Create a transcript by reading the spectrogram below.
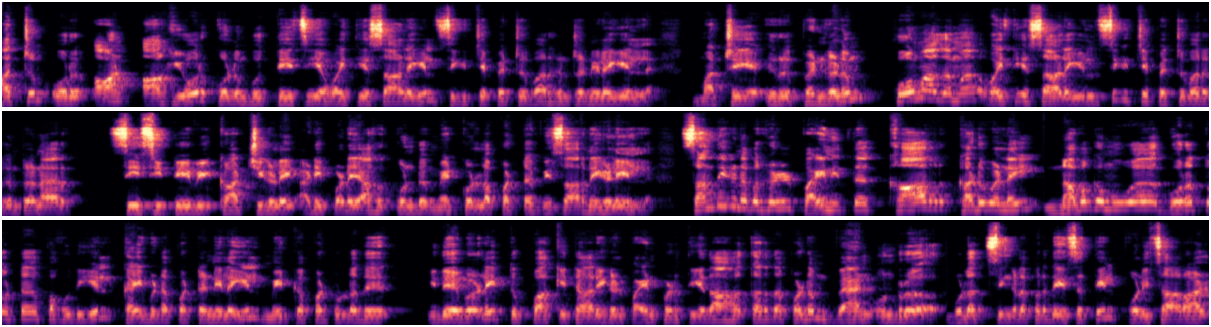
மற்றும் ஒரு ஆண் ஆகியோர் கொழும்பு தேசிய வைத்தியசாலையில் சிகிச்சை பெற்று வருகின்ற நிலையில் மற்றைய இரு பெண்களும் ஹோமாகம வைத்தியசாலையில் சிகிச்சை பெற்று வருகின்றனர். சிசிடிவி காட்சிகளை அடிப்படையாக கொண்டு மேற்கொள்ளப்பட்ட விசாரணைகளில் சந்தேக நபர்கள் பயணித்த கார் கடுவலை நவகமுவ கொரத்தொட்ட பகுதியில் கைவிடப்பட்ட நிலையில் மீட்கப்பட்டுள்ளது. இதேவேளை துப்பாக்கிதாரிகள் பயன்படுத்தியதாக கருதப்படும் வேன் ஒன்று புலத் சிங்கள பிரதேசத்தில் போலீசாரால்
